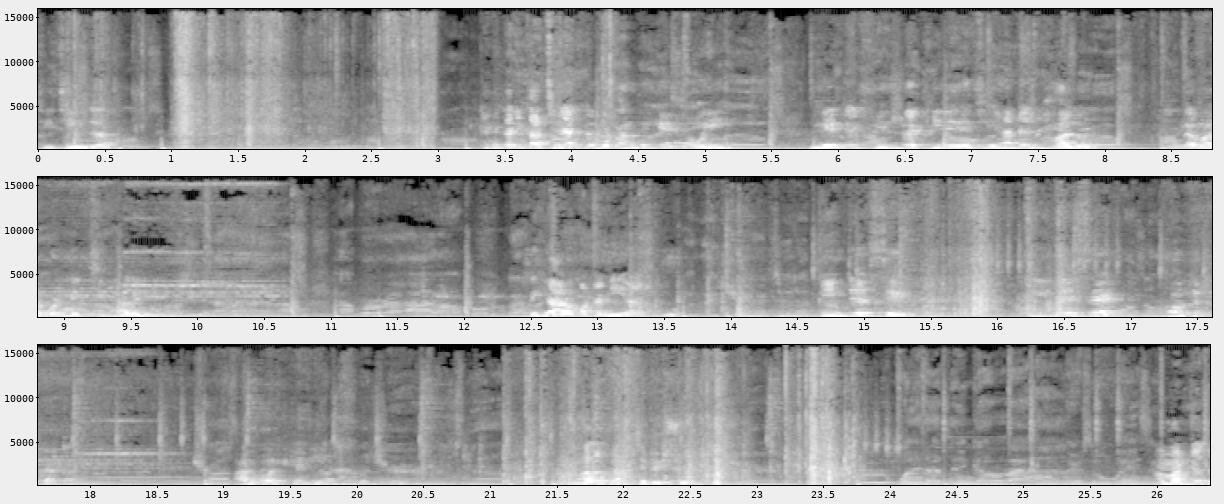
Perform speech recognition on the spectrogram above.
চিচিঙ্গা। এখানকারই কাছের একটা দোকান থেকে ওই নেটের ফ্রিজ ব্যাগ কিনে হ্যাঁ বেশ ভালো। ব্যবহার করে দেখছি, ভালোই জিনিস দেখি কটা নিয়ে আসব। তিনটে সেট তিনটে সেট পঞ্চাশ টাকা। আরও কয়েকটা নিয়ে আসব। ভালো থাকছে বেশ সবজি। আমার যত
